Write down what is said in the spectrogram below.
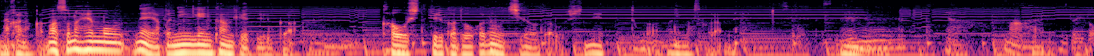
なかなか。まあその辺もねやっぱ人間関係というか顔を知ってるかどうかでも違うだろうしねりますからね。そうですね、いやまあ、い、ろいろ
